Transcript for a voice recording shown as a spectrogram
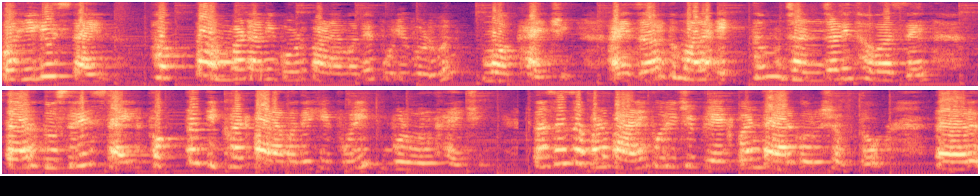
पहिली स्टाईल फक्त आंबट आणि गोड पाण्यामध्ये पुरी बुडवून मग खायची. आणि जर तुम्हाला एकदम झणझणीत हवं असेल तर दुसरी स्टाईल फक्त तिखट पाण्यामध्ये ही पुरी बुडवून खायची. तसंच आपण पाणीपुरीची प्लेट पण तयार करू शकतो. तर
